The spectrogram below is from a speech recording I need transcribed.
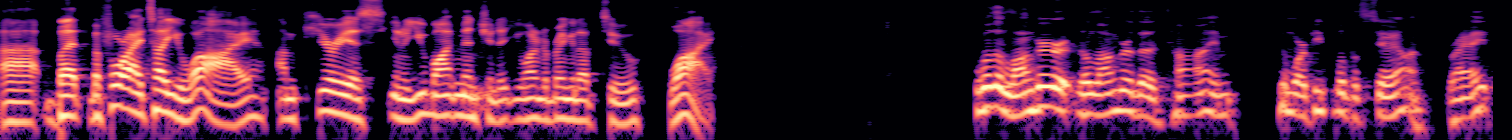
Uh, but before I tell you why, I'm curious. You know, you might mentioned it. You wanted to bring it up too. Why? Well, the longer the longer the time, the more people to stay on, right?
